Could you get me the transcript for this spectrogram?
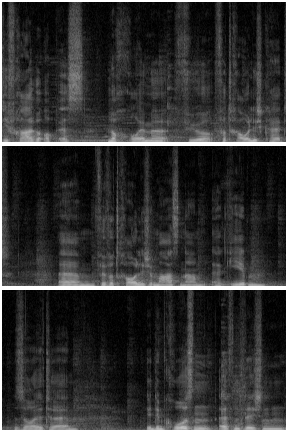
die Frage, ob es noch Räume für Vertraulichkeit, ähm, für vertrauliche Maßnahmen äh, geben sollte. Ähm, in dem großen öffentlichen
